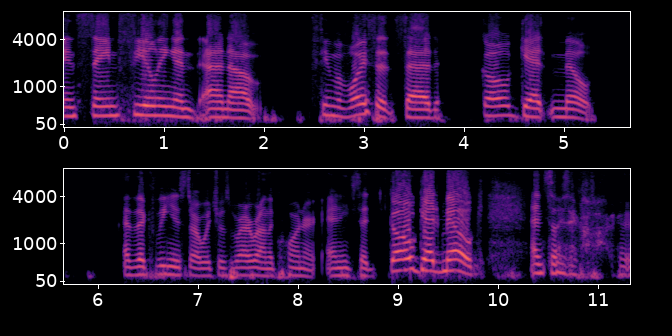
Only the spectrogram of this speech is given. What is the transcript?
insane feeling and and uh female voice that said go get milk at the convenience store, which was right around the corner. And he said, "Go get milk." And so he's like, oh,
